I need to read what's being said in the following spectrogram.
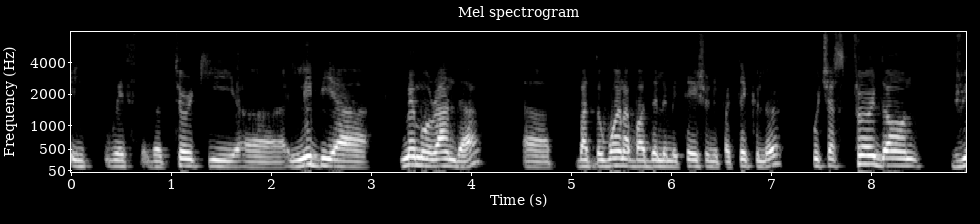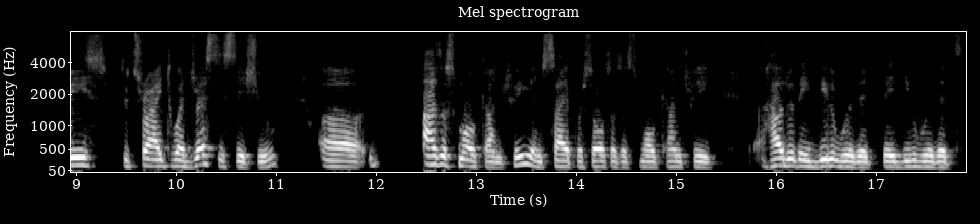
in with the Turkey uh, Libya memoranda, uh, but the one about delimitation in particular, which has spurred on Greece to try to address this issue uh, as a small country, and Cyprus also as a small country. How do they deal with it? They deal with it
